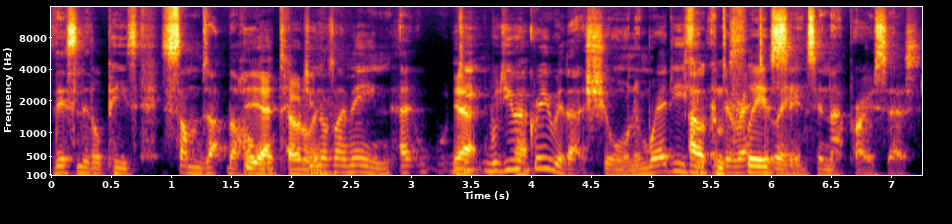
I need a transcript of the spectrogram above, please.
This little piece sums up the whole. Yeah, totally. Do you know what I mean? Uh, Yeah, you- would you yeah. agree with that, Sean? And where do you Oh, think the director sits in that process?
